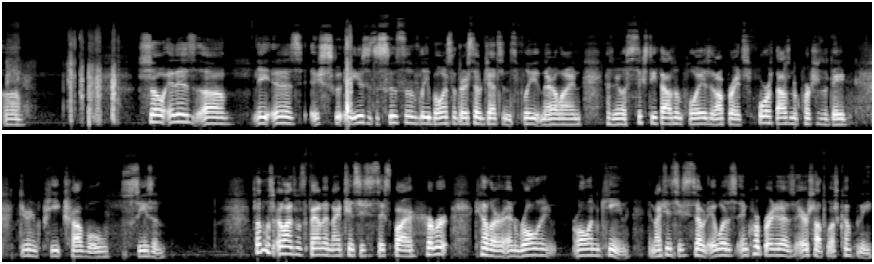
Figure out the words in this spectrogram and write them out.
Um, so it is. Um, it is exclu- it uses exclusively Boeing 737 jets in its fleet, and the airline has nearly 60,000 employees and operates 4,000 departures a day during peak travel season. Southwest Airlines was founded in 1966 by Herbert Keller and Roland, Roland Keene. In 1967, it was incorporated as Air Southwest Company.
